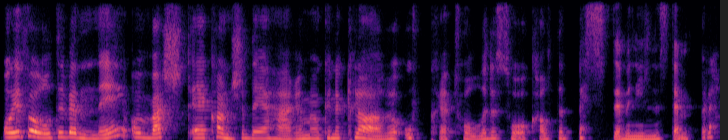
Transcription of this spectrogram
Og i forhold til venner, og verst er kanskje det her med å kunne klare å opprettholde det såkalte bestevenninnestempelet.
